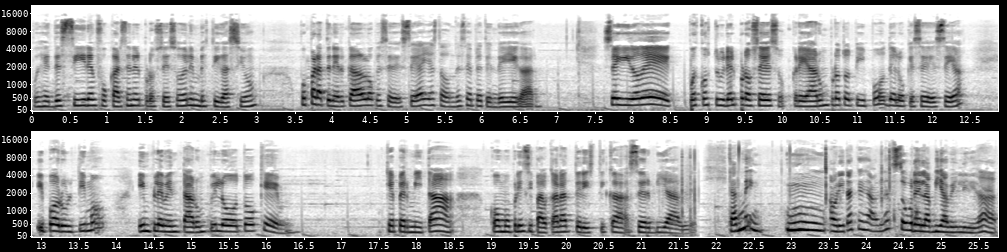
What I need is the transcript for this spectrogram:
pues es decir, enfocarse en el proceso de la investigación, pues para tener claro lo que se desea y hasta dónde se pretende llegar. Seguido de pues construir el proceso, crear un prototipo de lo que se desea y por último implementar un piloto que, que permita como principal característica ser viable. Carmen, Mm, ahorita que hablas sobre la viabilidad,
